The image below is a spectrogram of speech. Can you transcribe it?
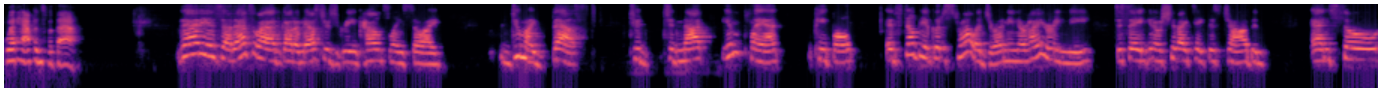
what happens with that? That is uh, that's why i've got a master's degree in counseling so i do my best to to not implant people and still be a good astrologer. I mean they're hiring me to say you know should i take this job? And and so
